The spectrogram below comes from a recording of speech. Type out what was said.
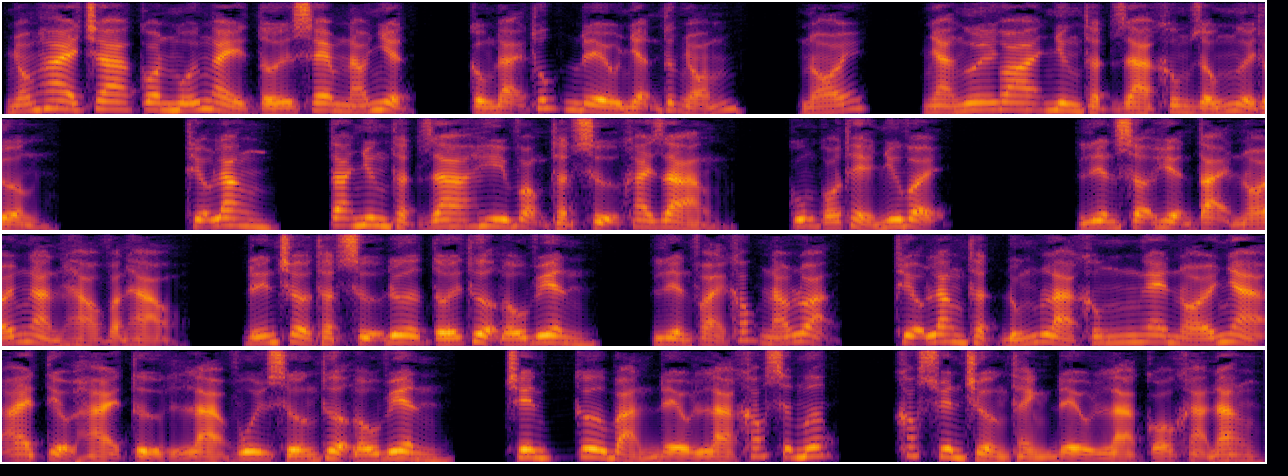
Nhóm hai cha con mỗi ngày tới xem náo nhiệt, cổng đại thúc đều nhận thức nhóm, nói, nhà ngươi hoa nhưng thật ra không giống người thường. Thiệu lăng, ta nhưng thật ra hy vọng thật sự khai giảng, cũng có thể như vậy. Liền sợ hiện tại nói ngàn hảo văn hảo, đến chờ thật sự đưa tới thượng đấu viên, liền phải khóc náo loạn, thiệu lăng thật đúng là không nghe nói nhà ai tiểu hài tử là vui sướng thượng đấu viên, trên cơ bản đều là khóc sức mướt, khóc xuyên trường thành đều là có khả năng.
